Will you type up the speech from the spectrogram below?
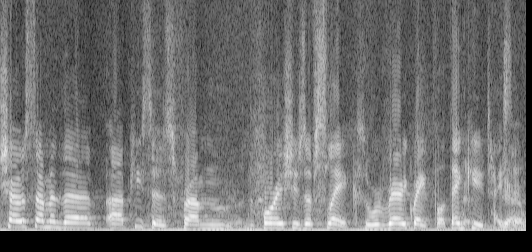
chose some of the uh, pieces from the four issues of Slake, so we're very grateful. Thank you, Tyson.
